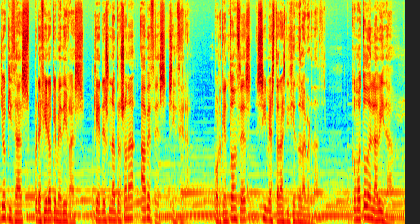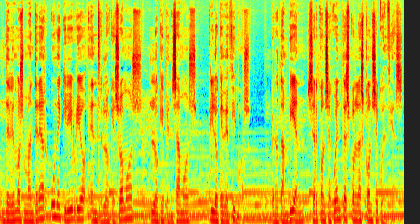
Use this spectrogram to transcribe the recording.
Yo quizás prefiero que me digas que eres una persona a veces sincera, porque entonces sí me estarás diciendo la verdad. Como todo en la vida, debemos mantener un equilibrio entre lo que somos, lo que pensamos y lo que decimos, pero también ser consecuentes con las consecuencias.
